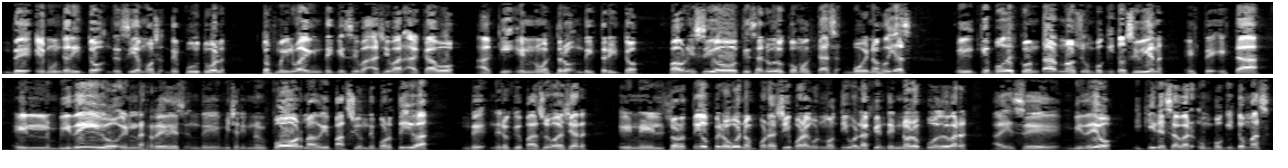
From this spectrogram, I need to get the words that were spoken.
del mundialito, decíamos, de fútbol 2020 que se va a llevar a cabo aquí en nuestro distrito. Fabricio, te saludo, ¿cómo estás? Buenos días. Eh, ¿Qué podés contarnos un poquito, si bien este está el video en las redes de Villarino Informa, de Pasión Deportiva, de, de lo que pasó ayer en el sorteo, pero bueno, por allí, por algún motivo, la gente no lo puede ver a ese video y quiere saber un poquito más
